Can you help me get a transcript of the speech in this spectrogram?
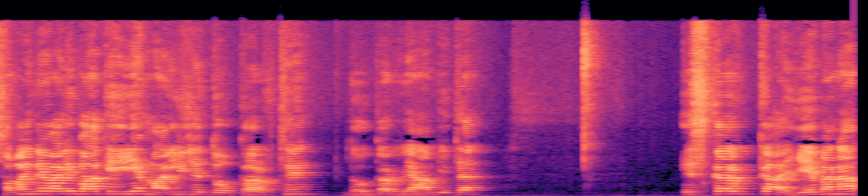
समझने वाली बात यही है, मान लीजिए दो कर्व थे, दो कर्व यहाँ भी था। इस कर्व का ये बना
